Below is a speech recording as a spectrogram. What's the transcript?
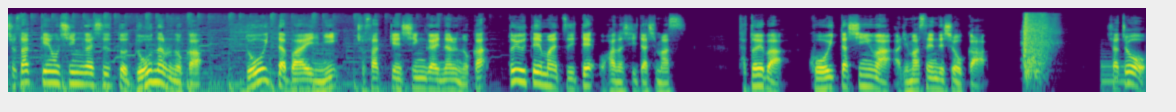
著作権を侵害するとどうなるのかどういった場合に著作権侵害になるのかというテーマについてお話しいたします。例えばこういったシーンはありませんでしょうか。社長、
